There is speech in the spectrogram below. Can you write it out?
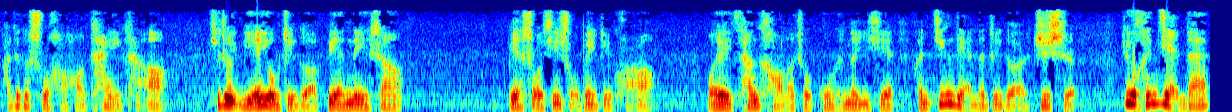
把这个书好好看一看啊，其实也有这个辨内伤。辨手心手背这块啊，我也参考了这古人的一些很经典的这个知识，就很简单，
